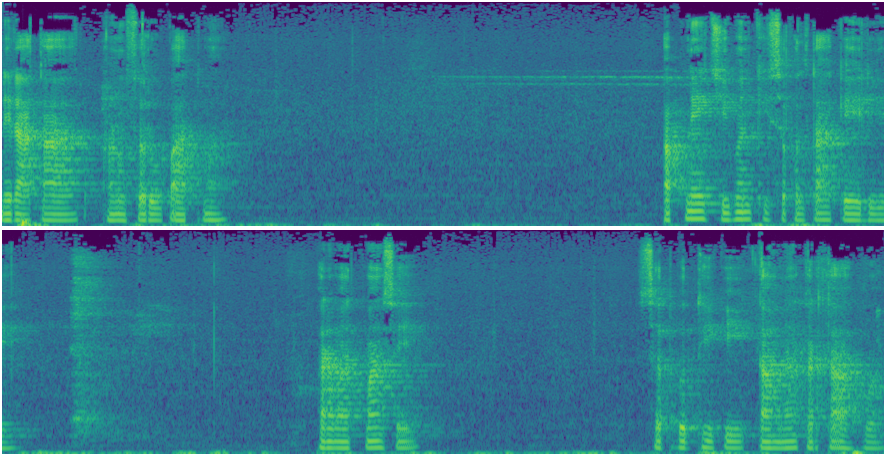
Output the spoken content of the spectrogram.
निराकार अणुस्वरूप आत्मा अपने जीवन की सफलता के लिए परमात्मा से सद्बुद्धि की कामना करता हुआ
